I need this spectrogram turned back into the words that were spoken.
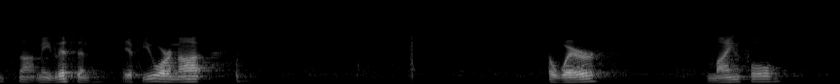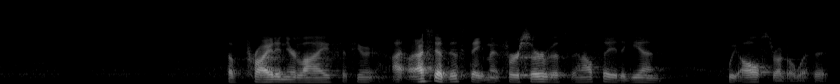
It's not me. Listen, if you are not aware, mindful of pride in your life, if you're, I, I said this statement first service, and I'll say it again. We all struggle with it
